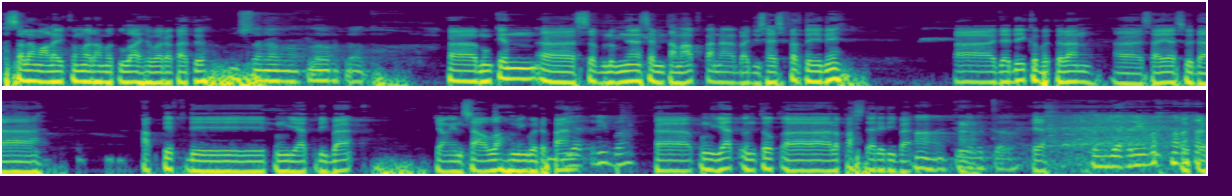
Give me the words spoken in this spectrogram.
Assalamualaikum warahmatullahi wabarakatuh. Assalamualaikum warahmatullahi wabarakatuh. Uh, mungkin uh, sebelumnya saya minta maaf karena baju saya seperti ini. Uh, jadi kebetulan uh, saya sudah aktif di penggiat riba yang insya Allah minggu depan penggiat riba uh, penggiat untuk uh, lepas dari riba. Ah, iya nah, betul. Ya. Penggiat riba. betul.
